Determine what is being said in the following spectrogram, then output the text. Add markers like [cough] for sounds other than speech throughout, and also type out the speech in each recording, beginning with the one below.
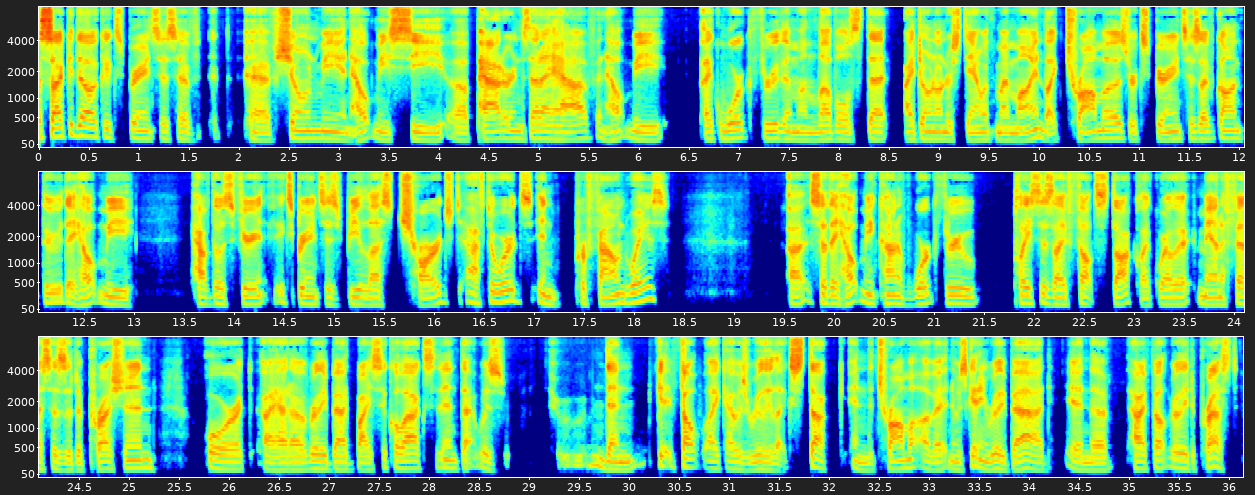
psychedelic experiences have have shown me and helped me see uh, patterns that I have and helped me like work through them on levels that I don't understand with my mind, like traumas or experiences I've gone through. They help me have those fear experiences be less charged afterwards in profound ways. Uh, so they help me kind of work through places I felt stuck, like whether it manifests as a depression or I had a really bad bicycle accident that was then it felt like I was really like stuck in the trauma of it and it was getting really bad and uh, how I felt really depressed.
